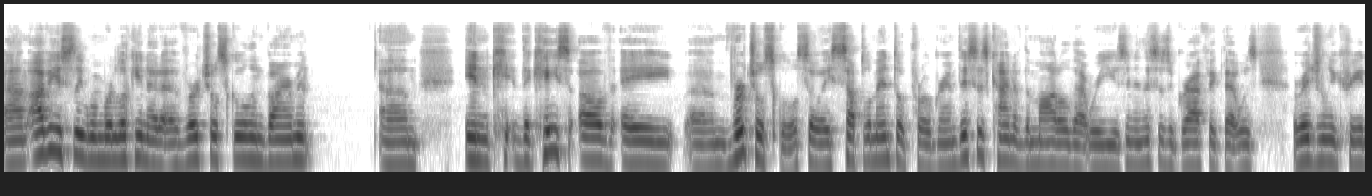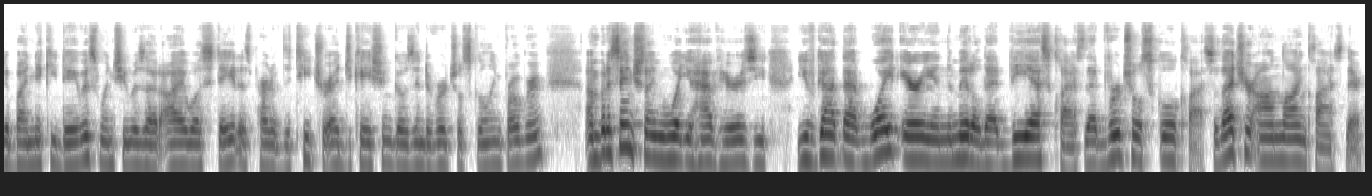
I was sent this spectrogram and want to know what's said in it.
Um, obviously, when we're looking at a virtual school environment, um, in the case of a um, virtual school, so a supplemental program, this is kind of the model that we're using, and this is a graphic that was originally created by Niki Davis when she was at Iowa State as part of the Teacher Education Goes into Virtual Schooling program. Um, but essentially, I mean, what you have here is you, you've got that white area in the middle, that VS class, that virtual school class. So that's your online class there.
